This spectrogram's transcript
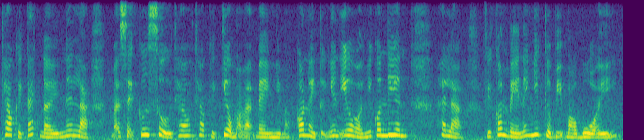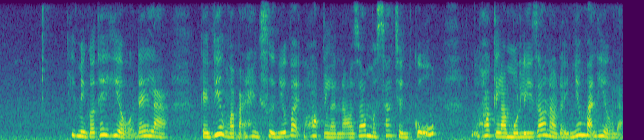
theo cái cách đấy nên là bạn sẽ cư xử theo theo cái kiểu mà bạn bè nhìn mà con này tự nhiên yêu vào như con điên, hay là cái con bé này như kiểu bị bỏ bùa ấy. Thì mình có thể hiểu ở đây là cái việc mà bạn hành xử như vậy hoặc là nó do một sang chấn cũ, hoặc là một lý do nào đấy, nhưng bạn hiểu là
